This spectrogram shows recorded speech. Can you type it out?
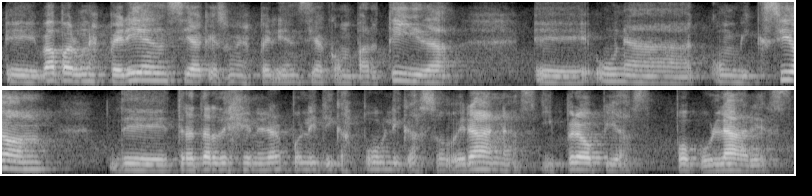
eh, va para una experiencia que es una experiencia compartida, una convicción de tratar de generar políticas públicas soberanas y propias, populares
